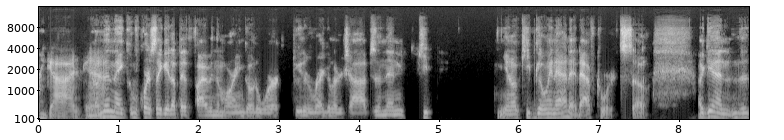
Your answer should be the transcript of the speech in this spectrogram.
my God! Yeah. and then they, of course, they get up at five in the morning, go to work, do their regular jobs, and then keep, you know, keep going at it afterwards. So, again, the,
